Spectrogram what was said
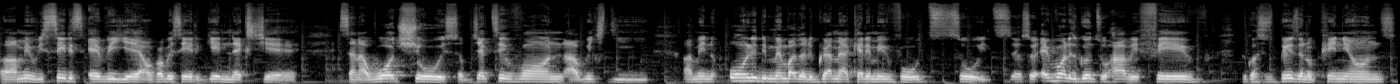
uh, I mean, we say this every year. I'll probably say it again next year. It's an award show, a subjective one, at which the, I mean, only the members of the Grammy Academy vote. So it's uh, so everyone is going to have a fave because it's based on opinions.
